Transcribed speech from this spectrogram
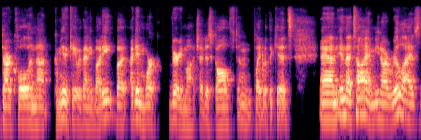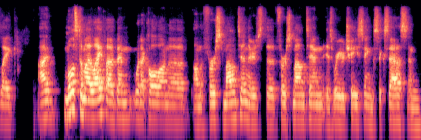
dark hole and not communicate with anybody, but I didn't work very much. I just golfed and played with the kids. And in that time, you know, I realized like, I most of my life I've been what I call on the on the first mountain. There's the first mountain is where you're chasing success and,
